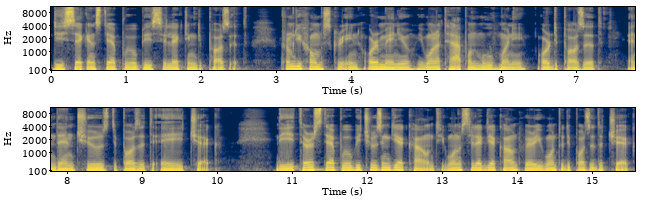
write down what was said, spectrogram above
The second step will be selecting deposit. From the home screen or menu, you want to tap on move money or deposit and then choose deposit a check. The third step will be choosing the account. You want to select the account where you want to deposit the check,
